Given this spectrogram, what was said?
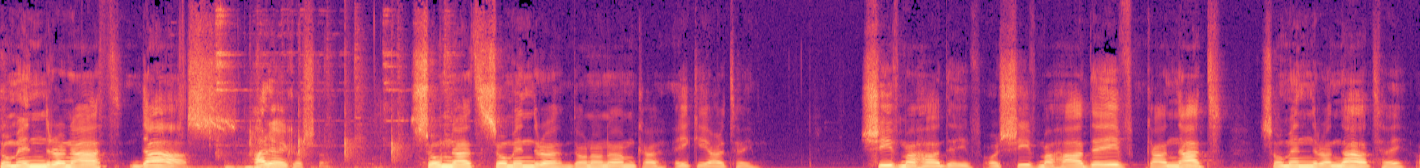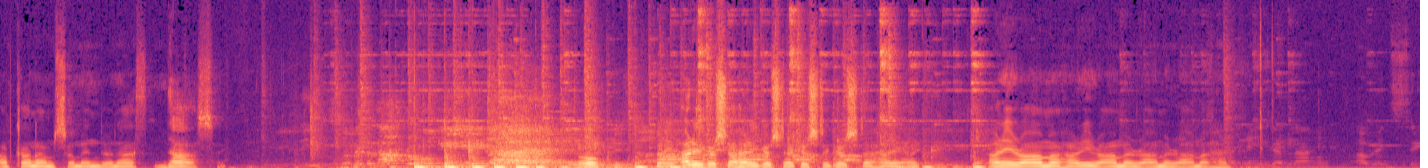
सोमेंद्रनाथ दास हरे कृष्ण सोमनाथ सोमेंद्र दोनों नाम का एक ही अर्थ है शिव महादेव और शिव महादेव का नाथ सोमेंद्र नाथ है आपका नाम सोमेंद्र नाथ दास है तो हरे कृष्ण हरे कृष्ण कृष्ण कृष्ण हरे हरे हरे राम हरे राम राम राम हरे नहीं करना है अवैध स्त्री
